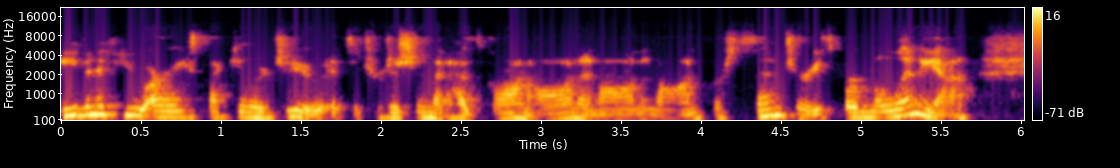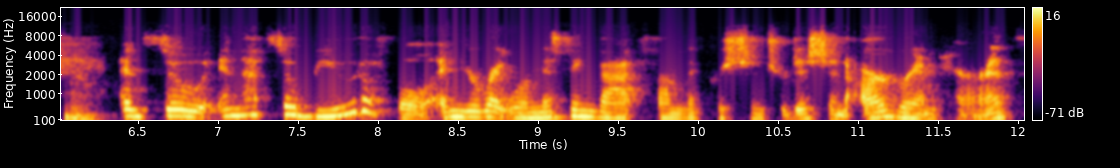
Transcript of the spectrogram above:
even if you are a secular Jew. It's a tradition that has gone on and on and on for centuries, for millennia. Yeah. And so, and that's so beautiful. And you're right, we're missing that from the Christian tradition. Our grandparents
